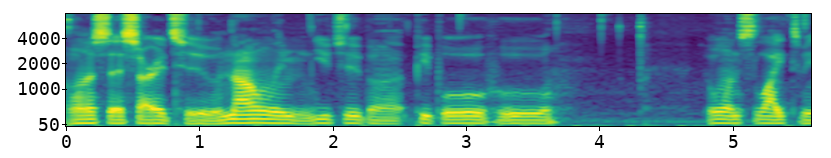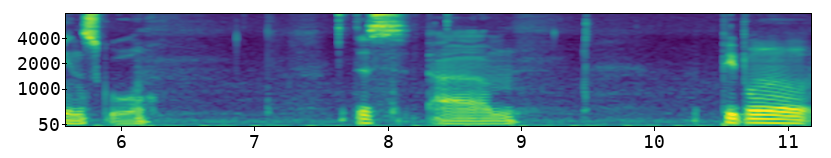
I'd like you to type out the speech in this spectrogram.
I want to say sorry to not only YouTube but people who who once liked me in school. This um people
